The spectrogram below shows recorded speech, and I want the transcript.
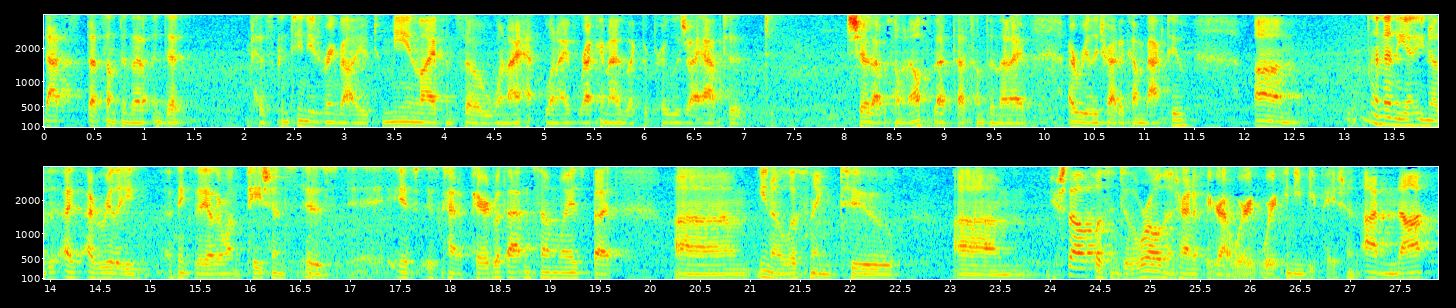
that's that's something that that has continued to bring value to me in life. And so when I ha- when I recognize like the privilege I have to, to share that with someone else, that that's something that I I really try to come back to. Um, and then the you know the, I, I really I think the other one patience is is is kind of paired with that in some ways, but um, you know listening to um, yourself, listening to the world, and trying to figure out where where can you be patient. I'm not.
